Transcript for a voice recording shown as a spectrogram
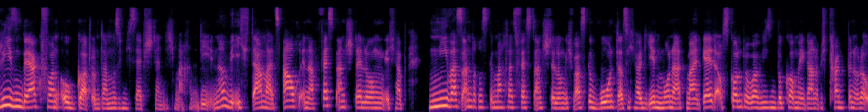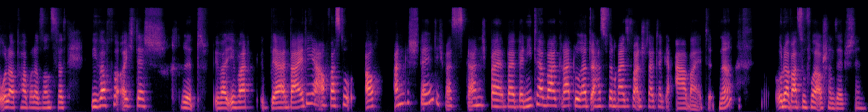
Riesenberg von, oh Gott, und da muss ich mich selbstständig machen. Die, ne, wie ich damals auch in einer Festanstellung. Ich habe nie was anderes gemacht als Festanstellung. Ich war es gewohnt, dass ich halt jeden Monat mein Geld aufs Konto überwiesen bekomme, egal ob ich krank bin oder Urlaub habe oder sonst was. Wie war für euch der Schritt? Weil ihr wart beide ja auch, warst du auch angestellt? Ich weiß es gar nicht. Bei, bei Benita war gerade, du hast für einen Reiseveranstalter gearbeitet, ne? Oder warst du vorher auch schon selbstständig?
